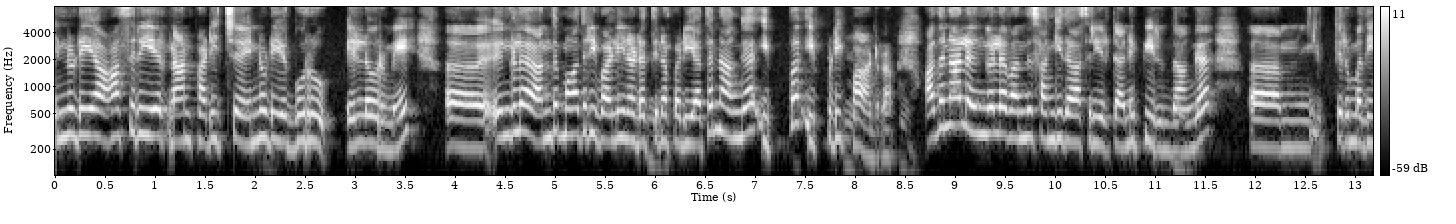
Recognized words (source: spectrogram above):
என்னுடைய ஆசிரியர் நான் படிச்ச என்னுடைய குரு எல்லோருமே எங்களை அந்த மாதிரி வழி நடத்தினபடியாக தான் நாங்க இப்ப இப்படி. பாடுறோம். அதனால எங்களை வந்து சங்கீத ஆசிரியர்கிட்ட அனுப்பி இருந்தாங்க திருமதி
